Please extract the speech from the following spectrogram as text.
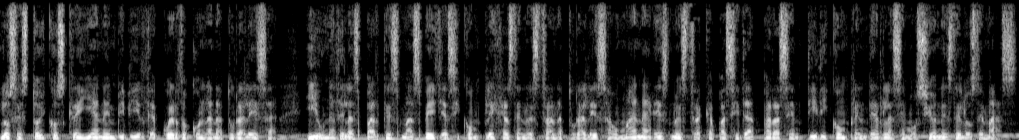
Los estoicos creían en vivir de acuerdo con la naturaleza, y una de las partes más bellas y complejas de nuestra naturaleza humana es nuestra capacidad para sentir y comprender las emociones de los demás.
